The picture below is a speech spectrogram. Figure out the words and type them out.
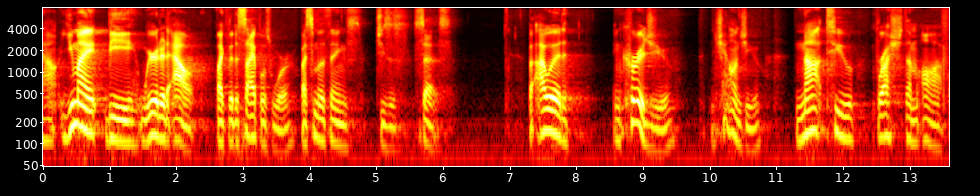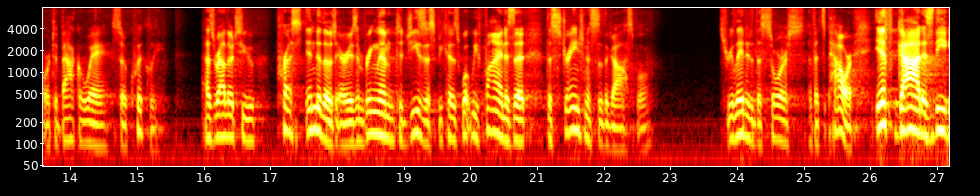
Now, you might be weirded out, like the disciples were, by some of the things Jesus says. But I would encourage you, challenge you, not to brush them off or to back away so quickly, as rather to press into those areas and bring them to Jesus because what we find is that the strangeness of the gospel is related to the source of its power. If God is the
